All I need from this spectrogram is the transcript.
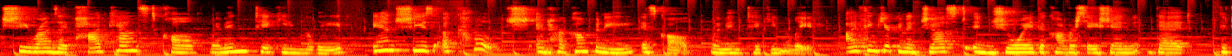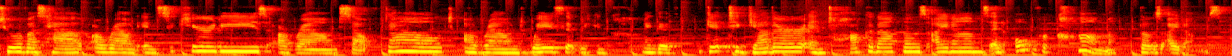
She runs a podcast called Women Taking the Lead, and she's a coach, and her company is called Women Taking the Lead. I think you're going to just enjoy the conversation that the two of us have around insecurities, around self doubt, around ways that we can kind of get together and talk about those items and overcome those items.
